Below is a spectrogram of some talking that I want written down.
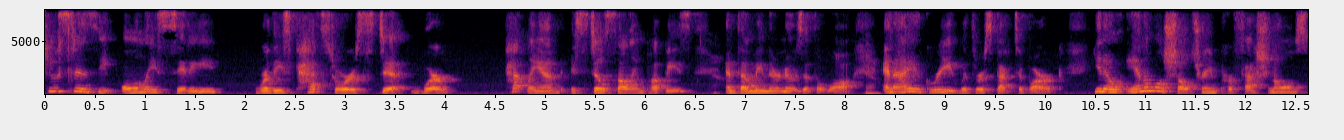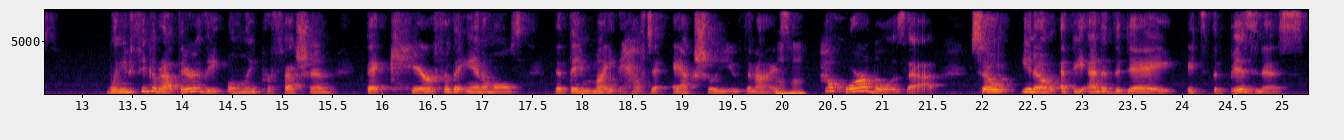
Houston's the only city where these pet stores still where Petland is still selling puppies and thumbing their nose at the law. Yeah. And I agree with respect to BARC. You know, animal sheltering professionals, when you think about it, they're the only profession that care for the animals that they might have to actually euthanize. Mhm. How horrible is that? So, you know, at the end of the day, it's the business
